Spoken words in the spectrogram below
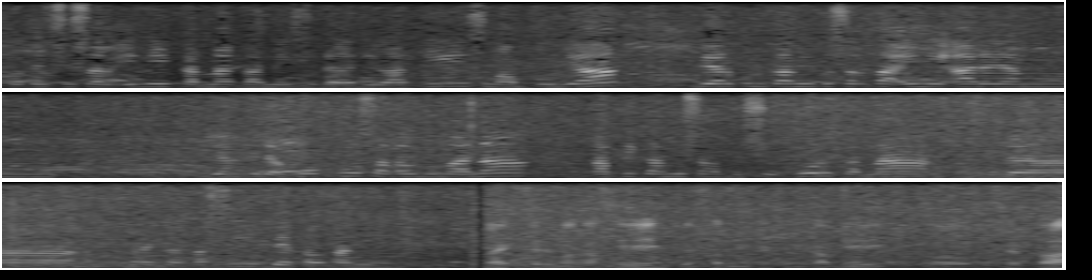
potensi SAR ini karena kami sudah dilatih semampunya. Biarpun kami peserta ini ada yang yang tidak fokus atau gimana, tapi kami sangat bersyukur karena sudah mereka kasih bekal kami. Baik, terima kasih kesan-kesan kami ke peserta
